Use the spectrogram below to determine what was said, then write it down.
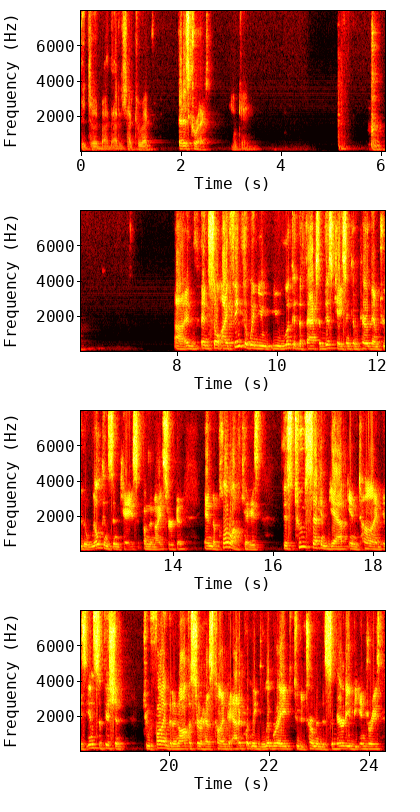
deterred by that. Is that correct? That is correct. Okay. Uh, and, and so I think that when you, you look at the facts of this case and compare them to the Wilkinson case from the Ninth Circuit and the Plumhoff case, this two second gap in time is insufficient to find that an officer has time to adequately deliberate to determine the severity of the injuries.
